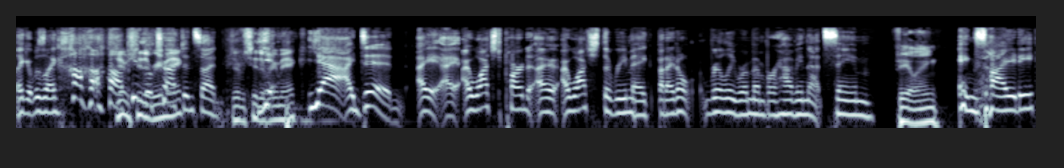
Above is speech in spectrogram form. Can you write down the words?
Like it was like, ha ha ha, Did you ever see people trapped remake? inside. Did you ever see the yeah, remake? Yeah, I did. I, I, I watched part. I, I watched the remake, but I don't really remember having that same Feeling. anxiety.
